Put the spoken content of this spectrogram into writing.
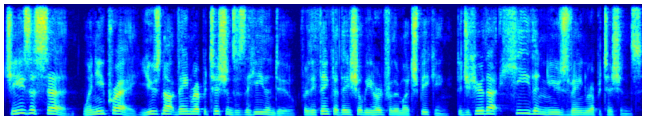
Jesus said, When ye pray, use not vain repetitions as the heathen do, for they think that they shall be heard for their much speaking. Did you hear that? Heathen use vain repetitions.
